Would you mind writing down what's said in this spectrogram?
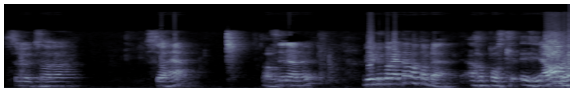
Ser ut så, så här. Ja. Ser den ut? Vill du berätta något om det? Apostel, Ja,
